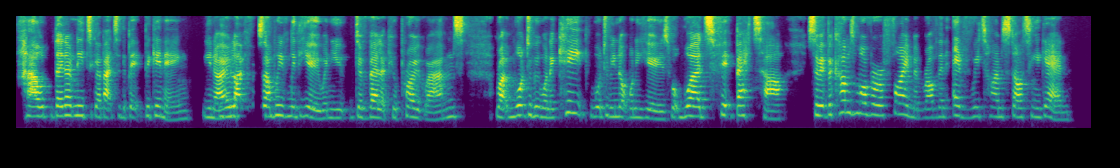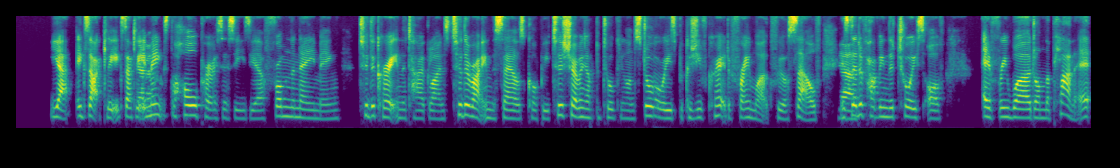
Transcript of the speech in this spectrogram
how they don't need to go back to the beginning you know? Mhm. like for example even with you when you develop your programs right what do we want to keep? What do we not want to use? What words fit better? So it becomes more of a refinement rather than every time starting again. Yeah, exactly, exactly. It makes the whole process easier from the naming to the creating the taglines to the writing the sales copy to showing up and talking on stories because you've created a framework for yourself instead of having the choice of every word on the planet.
